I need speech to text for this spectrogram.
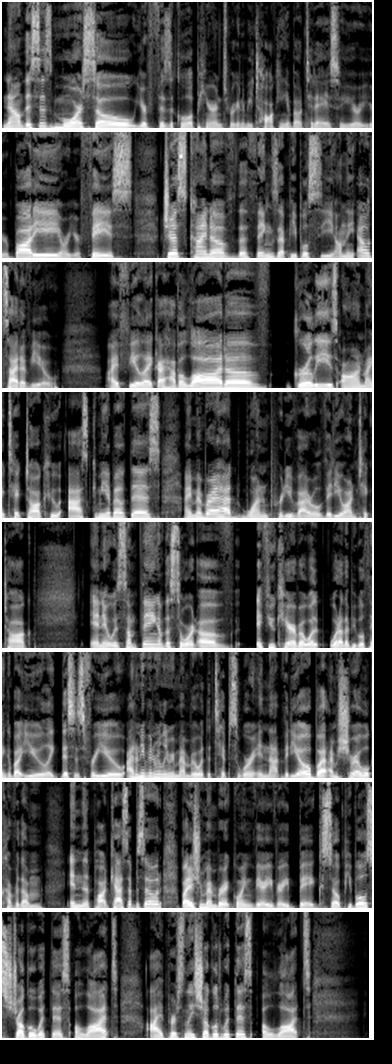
Now, this is more so your physical appearance we're going to be talking about today. So your your body or your face, just kind of the things that people see on the outside of you. I feel like I have a lot of girlies on my TikTok who ask me about this. I remember I had one pretty viral video on TikTok and it was something of the sort of if you care about what what other people think about you, like this is for you. I don't even really remember what the tips were in that video, but I'm sure I will cover them in the podcast episode. But I just remember it going very very big. So people struggle with this a lot. I personally struggled with this a lot.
